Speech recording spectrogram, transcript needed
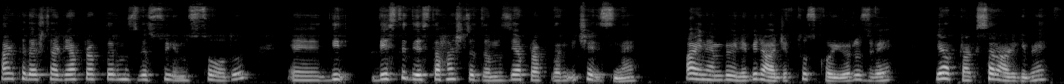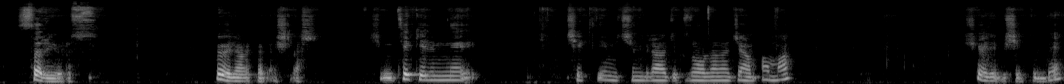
Arkadaşlar yapraklarımız ve suyumuz soğudu. E, deste deste haşladığımız yaprakların içerisine aynen böyle birazcık tuz koyuyoruz ve yaprak sarar gibi sarıyoruz. Böyle arkadaşlar. Şimdi tek elimle çektiğim için birazcık zorlanacağım ama şöyle bir şekilde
